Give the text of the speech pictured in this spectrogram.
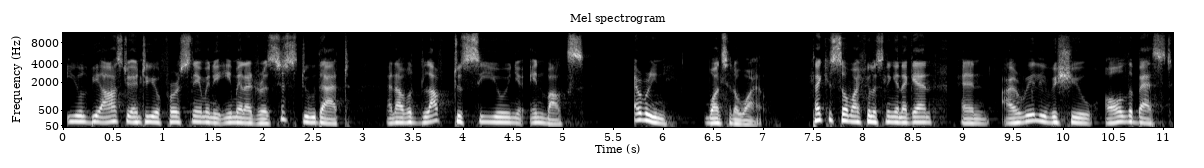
You'll be asked to enter your first name and your email address. Just do that. And I would love to see you in your inbox every once in a while. Thank you so much for listening in again. And I really wish you all the best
